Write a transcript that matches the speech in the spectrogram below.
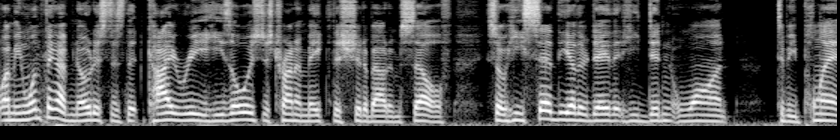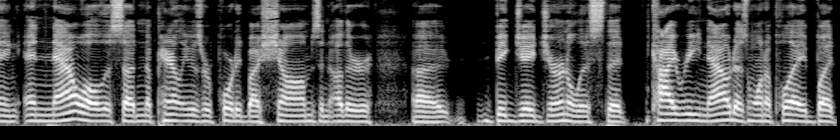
I mean, one thing I've noticed is that Kyrie, he's always just trying to make this shit about himself. So he said the other day that he didn't want to be playing, and now all of a sudden, apparently, it was reported by Shams and other uh, Big J journalists that Kyrie now doesn't want to play, but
